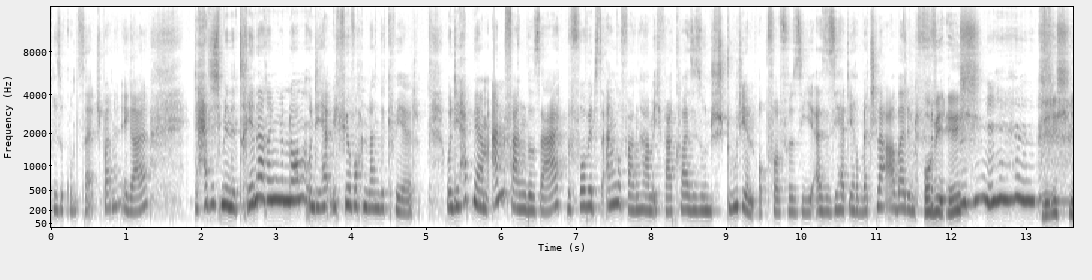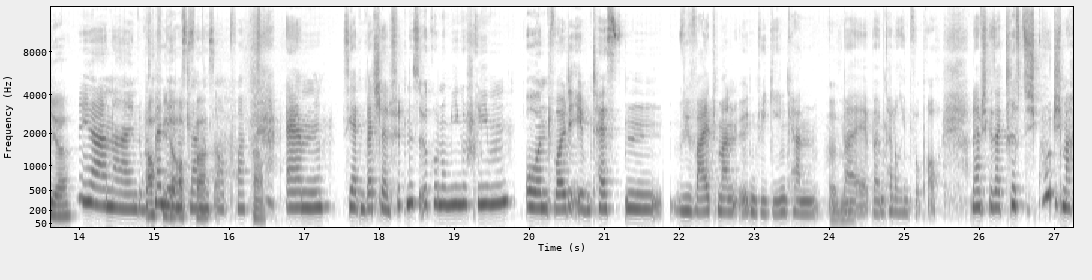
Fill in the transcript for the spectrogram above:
riesengroße Zeitspanne, egal. Da hatte ich mir eine Trainerin genommen und die hat mich vier Wochen lang gequält. Und die hat mir am Anfang gesagt, bevor wir das angefangen haben, ich war quasi so ein Studienopfer für sie. Also sie hat ihre Bachelorarbeit in Oh, wie ich. wie ich hier. ja, nein, du bist Auch mein lebenslanges Opfer. Opfer. Ah. Ähm, sie hat einen Bachelor in Fitnessökonomie geschrieben und wollte eben testen, wie weit man irgendwie gehen kann äh, Mhm. bei, beim Kalorienverbrauch. Und da habe ich gesagt, trifft sich gut, ich mach,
